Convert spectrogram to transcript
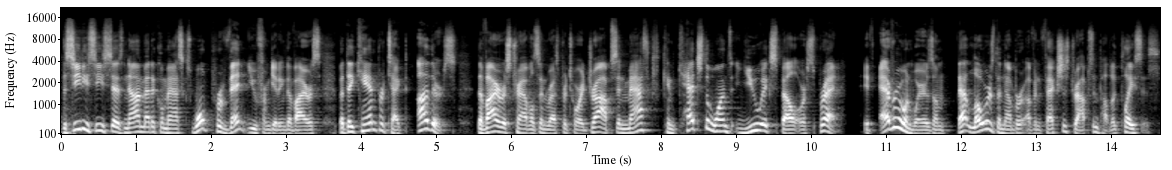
The CDC says non medical masks won't prevent you from getting the virus, but they can protect others. The virus travels in respiratory drops, and masks can catch the ones you expel or spread. If everyone wears them, that lowers the number of infectious drops in public places.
